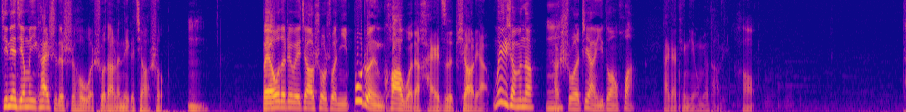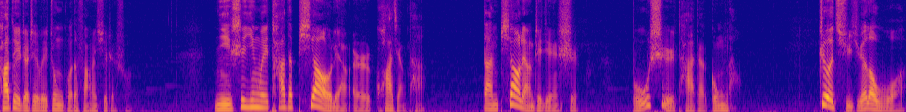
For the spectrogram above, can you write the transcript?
今天节目一开始的时候，我说到了那个教授，嗯，北欧的这位教授说：“你不准夸我的孩子漂亮，为什么呢？”嗯。他说了这样一段话，大家听听有没有道理？好，他对着这位中国的访问学者说：“你是因为她的漂亮而夸奖她，但漂亮这件事不是她的功劳，这取决了我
